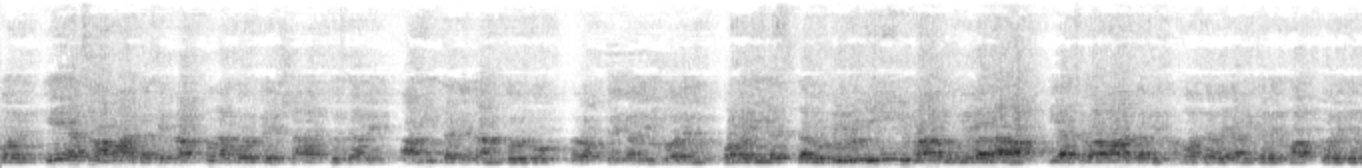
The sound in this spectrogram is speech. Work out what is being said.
বলেন কে আমার কাছে প্রার্থনা করবে, সাহায্য যাবে আমি তাকে দান করব। রব্বে কারিম বলেন ওয়া মাইয়াস্তাগফিরুনি ফাগফির লাহ কে আছো আমার কাছে ক্ষমা আমি তাদের maaf করে দেব।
